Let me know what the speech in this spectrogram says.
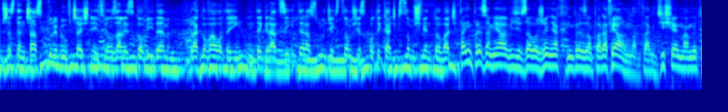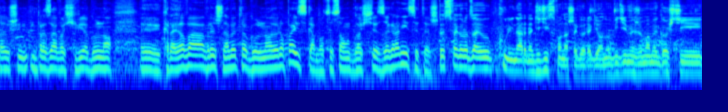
przez ten czas, który był wcześniej związany z COVID-em, brakowało tej in- integracji i teraz ludzie chcą się spotykać, chcą świętować. Ta impreza miała być w założeniach imprezą parafialną. Tak? Dzisiaj mamy to już im- impreza właściwie ogólnokrajowa, a wręcz nawet ogólnoeuropejska, bo to są goście z zagranicy też. To jest swego rodzaju kulinarne dziedzictwo naszego regionu. Widzimy, że mamy gości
